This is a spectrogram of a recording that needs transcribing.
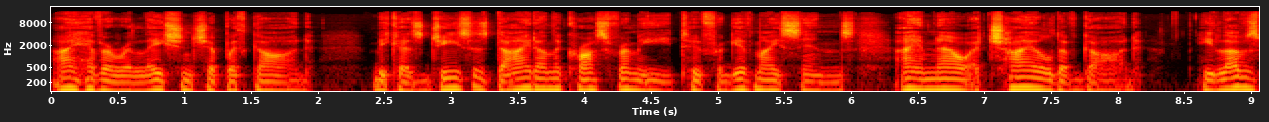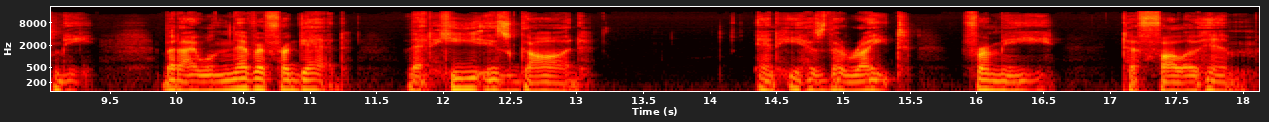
I have a relationship with God because Jesus died on the cross for me to forgive my sins. I am now a child of God. He loves me, but I will never forget that He is God, and He has the right for me to follow Him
